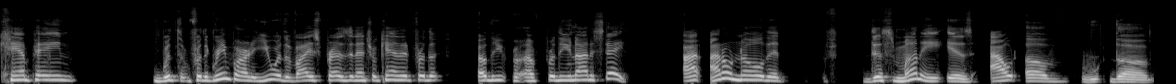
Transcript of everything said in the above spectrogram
campaign with the, for the Green Party. You were the vice presidential candidate for the of the uh, for the United States. I I don't know that this money is out of the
